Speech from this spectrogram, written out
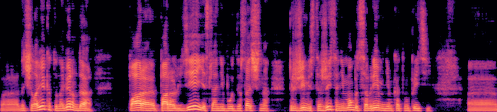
э, на человека, то, наверное, да, пара, пара людей, если они будут достаточно прижимисто жить, они могут со временем к этому прийти. Э,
